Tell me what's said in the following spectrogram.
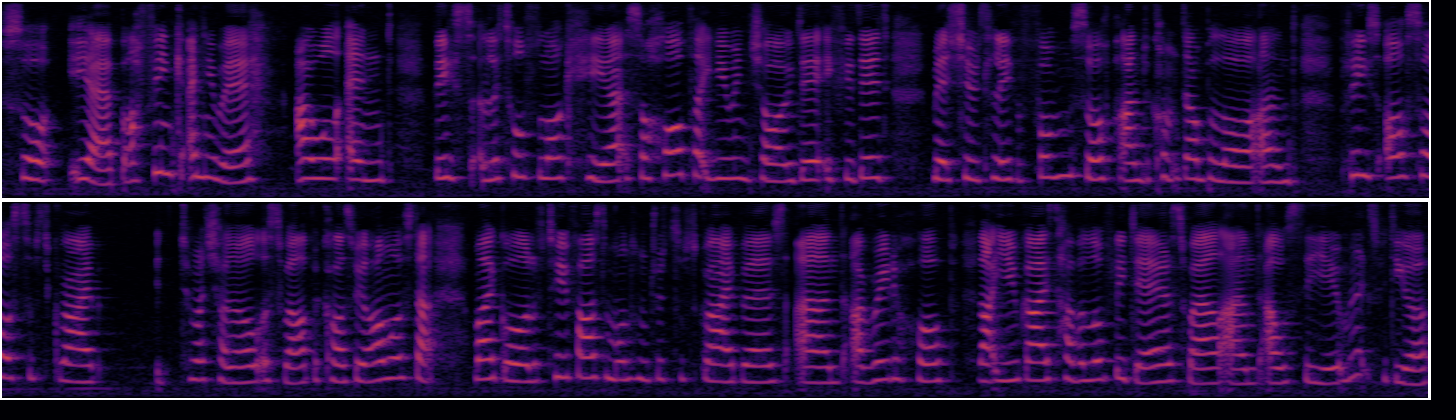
so yeah, but I think anyway, I will end this little vlog here. So hope that you enjoyed it. If you did, make sure to leave a thumbs up and a comment down below. And please also subscribe to my channel as well because we're almost at my goal of 2,100 subscribers and I really hope that you guys have a lovely day as well and I'll see you in my next video.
